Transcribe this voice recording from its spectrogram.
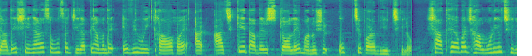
যাদের সিঙ্গারা, সমোসা, জিলাপি আমাদের এভরি উইক খাওয়া হয়। আর আজকে তাদের স্টলে মানুষের উপচে পড়া ভিড় ছিল। সাথে আবার ঝালমুড়িও ছিল,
